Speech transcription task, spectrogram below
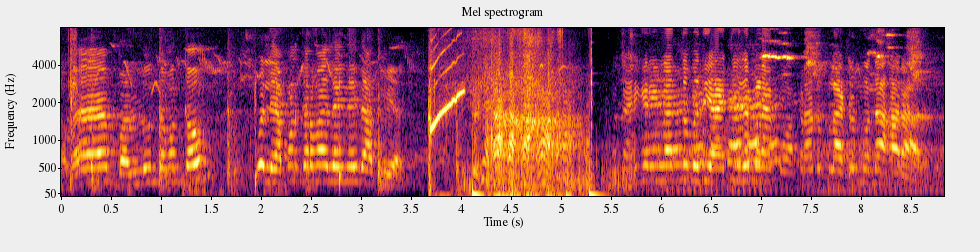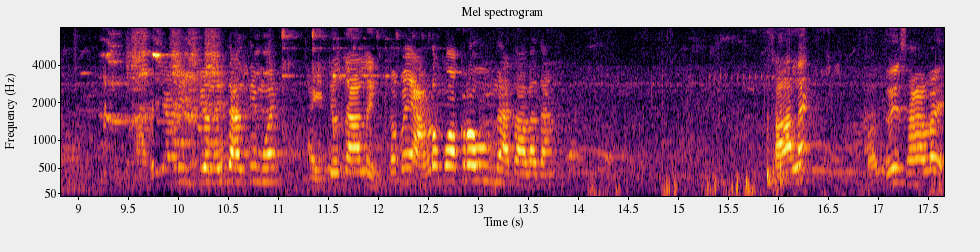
હવે બલ્લુ તમને કહું કોઈ લેપણ કરવા લઈને જાતું યાર. કારીગરી વાત તો બધી સાચી છે પણ આ કોકરા તો પ્લાટરમાં ના હારા આવે. આપણી આપણી ઈટીઓ નહીં ચાલતી મોય. આ ઈટીઓ ચાલે. તો ભાઈ આપણો કોકરો ના ચાલે તા ચાલે? બધું ચાલે.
